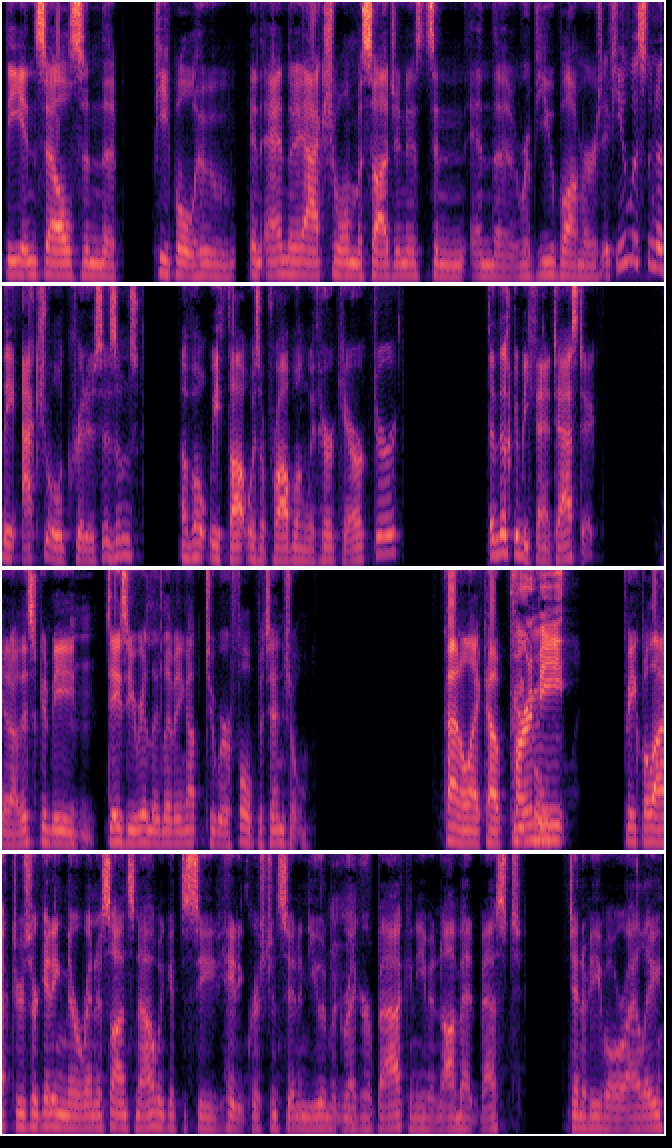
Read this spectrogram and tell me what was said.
the incels and the people who and, and the actual misogynists and, and the review bombers, if you listen to the actual criticisms of what we thought was a problem with her character, then this could be fantastic. You know, this could be Mhm. Daisy Ridley living up to her full potential. Kind of like how part of me, prequel actors are getting their renaissance now. We get to see Hayden Christensen and Ewan Mhm. McGregor back, and even Ahmed Best, Genevieve O'Reilly.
